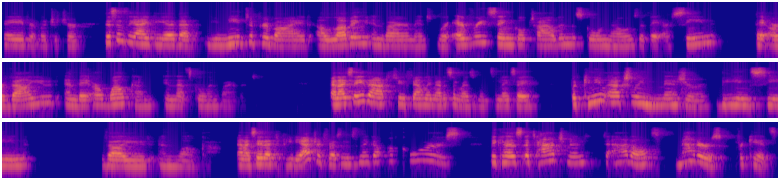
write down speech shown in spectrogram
favorite literature. This is the idea that you need to provide a loving environment where every single child in the school knows that they are seen, they are valued, and they are welcome in that school environment. And I say that to family medicine residents and they say, but can you actually measure being seen, valued and welcome? And I say that to pediatric residents and they go, of course, because attachment to adults matters for kids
